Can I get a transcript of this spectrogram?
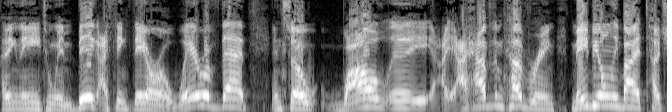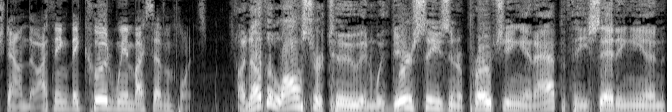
I think they need to win big. I think they are aware of that. And so while uh, I, I have them covering, maybe only by a touchdown though, I think they could win by seven points. Another loss or two, and with deer season approaching and apathy setting in,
